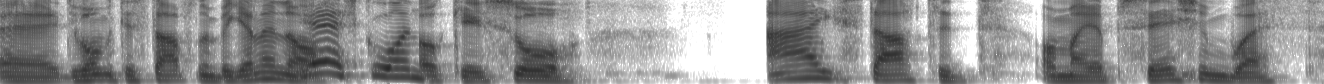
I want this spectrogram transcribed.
Uh, do you want me to start from the beginning? Or? Yes, go on. Okay, so I started, on my obsession with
